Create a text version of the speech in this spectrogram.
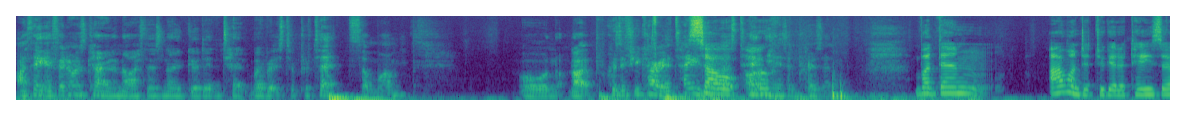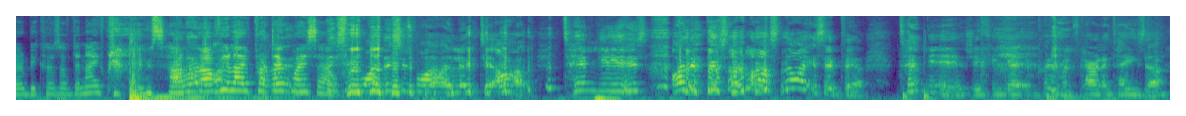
I think if anyone's carrying a knife, there's no good intent, whether it's to protect someone or not. Like, because if you carry a taser, So, that's 10 uh, years in prison. But then I wanted to get a taser because of the knife crimes. How, know, how will I, I protect know. myself? This is, why, this is why I looked it up. 10 years. I looked this up last night, Cynthia. 10 years you can get imprisonment for carrying a taser,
